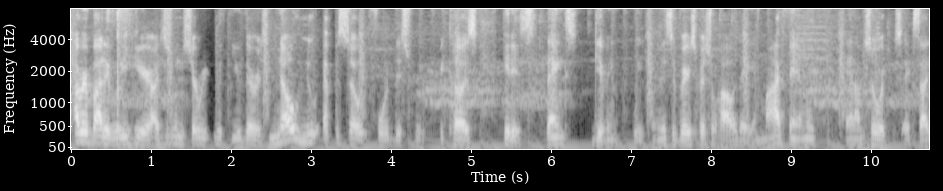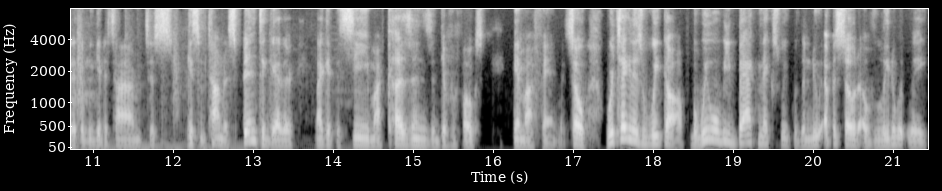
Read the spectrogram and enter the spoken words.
Hi, everybody. Lee here. I just want to share with you there is no new episode for this week because it is Thanksgiving week, and it's a very special holiday in my family. And I'm so excited that we get the time to get some time to spend together. And I get to see my cousins and different folks in my family. So we're taking this week off, but we will be back next week with a new episode of Leading with Lee.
